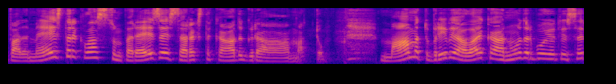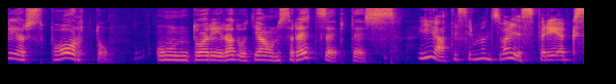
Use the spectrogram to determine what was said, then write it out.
vada meistara klases un reizē saraksta kādu grāmatu. Māma tu brīvajā laikā nodarbojoties arī ar sportu un to arī radot jaunas receptes. Jā, tas ir mans vaļas prieks.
